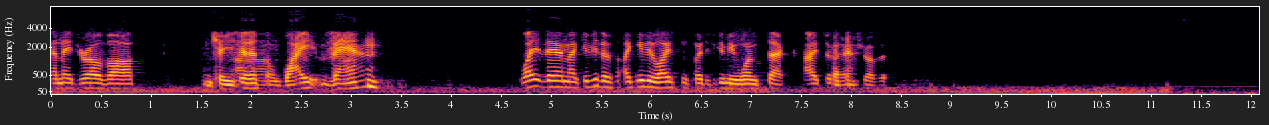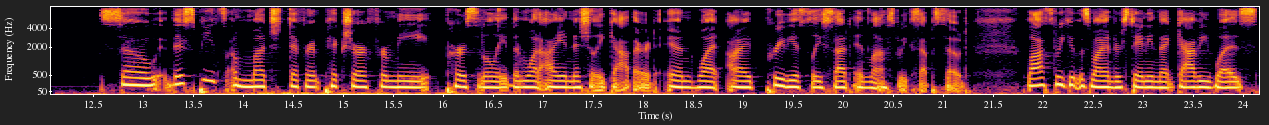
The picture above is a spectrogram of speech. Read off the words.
and they drove off. Okay, you said it's a Um, white van? White van. I give you the. I give you the license plate if you give me one sec. I took a picture of it. So, this paints a much different picture for me personally than what I initially gathered and what I previously said in last week's episode. Last week, it was my understanding that Gabby was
